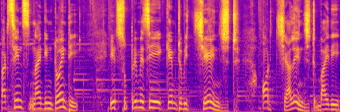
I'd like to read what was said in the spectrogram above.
but since 1920, its supremacy came to be changed or challenged by the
